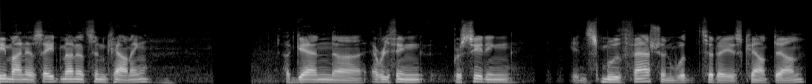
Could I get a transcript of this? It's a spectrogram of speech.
T minus eight minutes and counting. Again, uh, everything proceeding in smooth fashion with today's countdown.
